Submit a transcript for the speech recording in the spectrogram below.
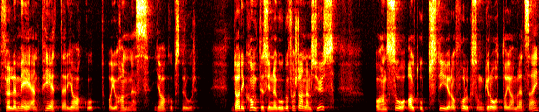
følge med enn Peter, Jakob og Johannes, Jakobs bror. Da de kom til synagogeforstanderens hus, og han så alt oppstyret og folk som gråt og jamret seg,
